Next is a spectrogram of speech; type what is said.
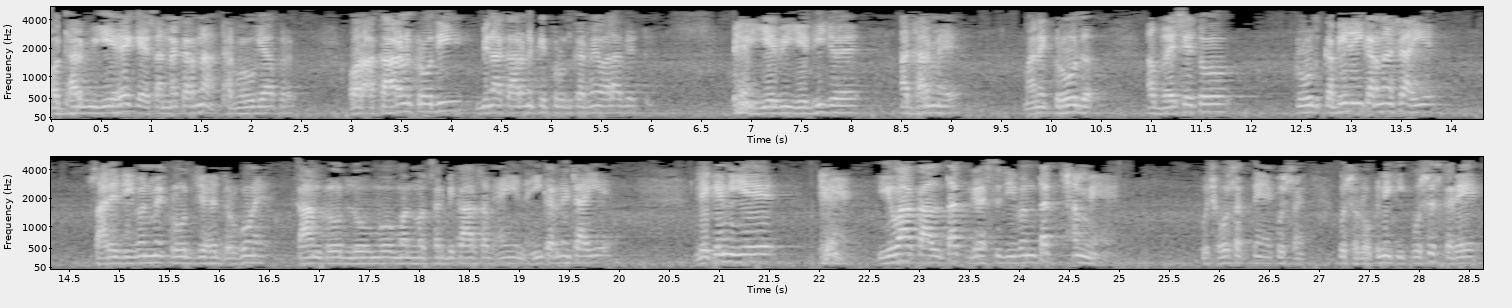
और धर्म ये है कि ऐसा न करना, धर्म हो गया पर। और अकारण क्रोधी, बिना कारण के क्रोध करने वाला व्यक्ति। ये भी ये भी जो है, अधर्म है। माने क्रोध, अब वैसे तो क्रोध कभी नहीं करना चाहिए। सारे जीवन में क्रोध जो है दुर्गुण है। काम क्रोध, लोभ मन, मत्सर, विकार सब है, ये नहीं करने चाहिए। लेकिन ये युवा काल तक गृहस्थ जीवन तक क्षम्य है। कुछ हो सकते हैं, कुछ कुछ रोकने की कोशिश करे,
